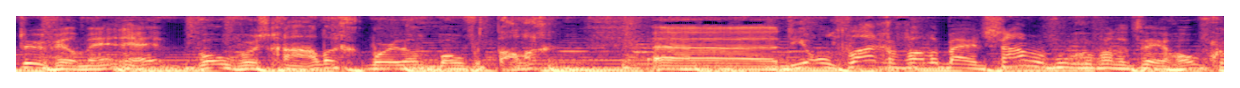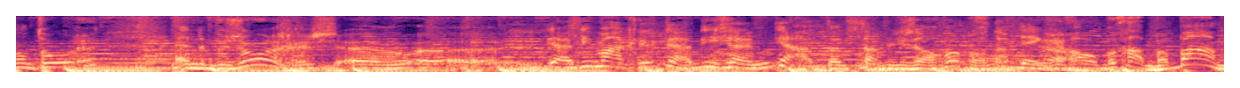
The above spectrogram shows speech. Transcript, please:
te veel mensen, bovenschalig worden dan, boventallig. Eh, die ontslagen vallen bij het samenvoegen van de twee hoofdkantoren. En de bezorgers, eh, eh, ja, die maken, ja, die zijn, ja, dat snap je zelf ook wel. Die denken, oh, we gaan mijn baan.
